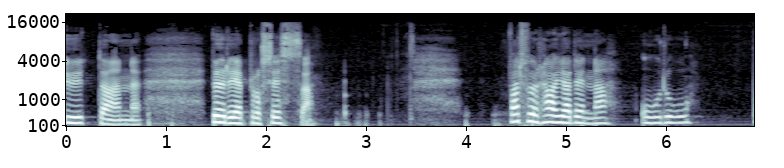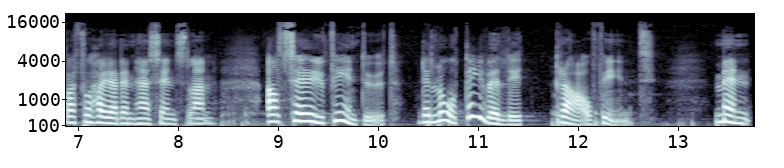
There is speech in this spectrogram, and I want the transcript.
utan börjar processa. Varför har jag denna oro? Varför har jag den här känslan? Allt ser ju fint ut. Det låter ju väldigt bra och fint. Men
